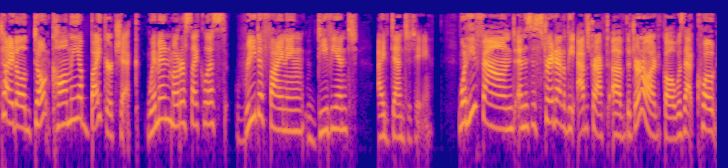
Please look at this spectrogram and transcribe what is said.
titled Don't Call Me a Biker Chick, Women Motorcyclists Redefining Deviant Identity. What he found, and this is straight out of the abstract of the journal article, was that, quote,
